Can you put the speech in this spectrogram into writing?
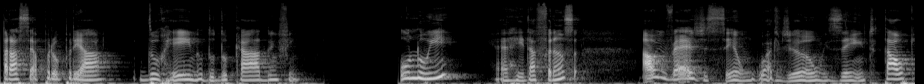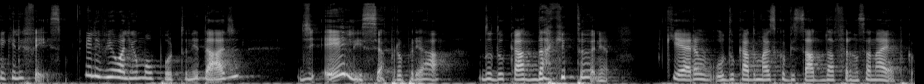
para se apropriar do reino, do ducado, enfim. O Louis, é rei da França, ao invés de ser um guardião isento e tal, o que, que ele fez? Ele viu ali uma oportunidade de ele se apropriar do ducado da Aquitânia, que era o ducado mais cobiçado da França na época.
